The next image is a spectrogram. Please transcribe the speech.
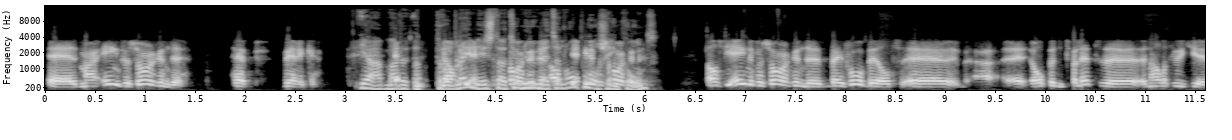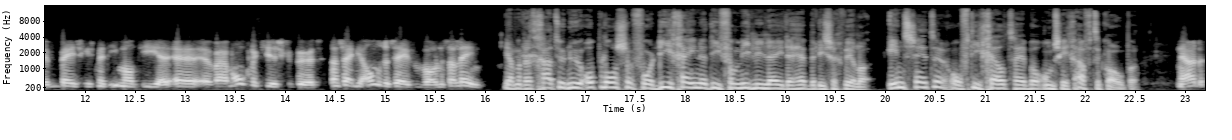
eh, maar één verzorgende heb werken. Ja, maar het, die probleem is dat u nu met een oplossing komt. Als die ene verzorgende bijvoorbeeld eh, eh, op een toilet eh, een half uurtje bezig is met iemand die, waar een ongelukje is gebeurd, dan zijn die andere zeven bewoners alleen. Ja, maar dat gaat u nu oplossen voor diegenen die familieleden hebben die zich willen inzetten... of die geld hebben om zich af te kopen. Nou,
